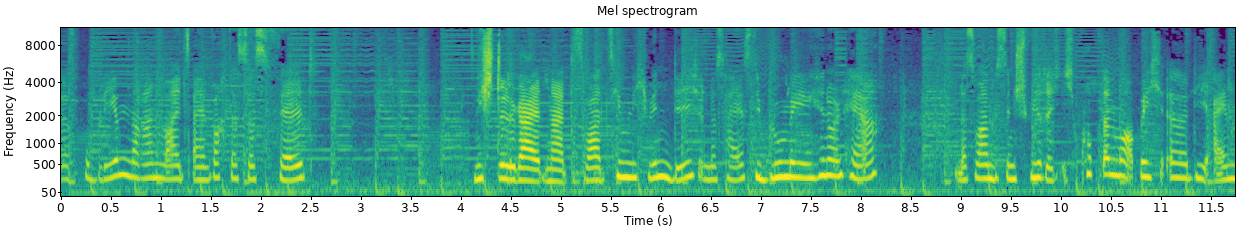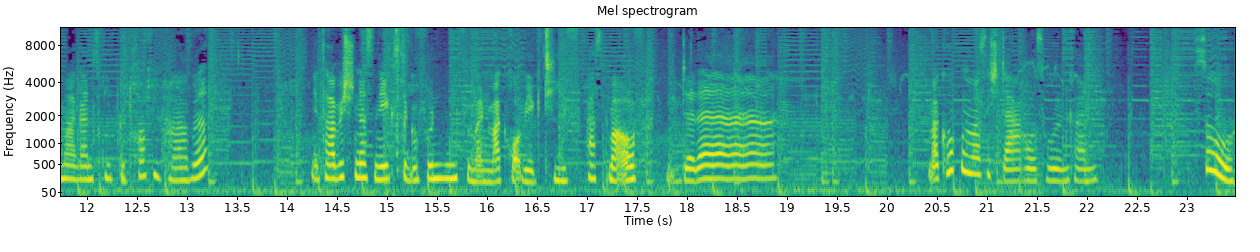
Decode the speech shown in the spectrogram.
Das Problem daran war jetzt einfach, dass das Feld nicht stillgehalten hat. Es war ziemlich windig und das heißt, die Blume ging hin und her. Und das war ein bisschen schwierig. Ich gucke dann mal, ob ich äh, die einmal ganz gut getroffen habe. Jetzt habe ich schon das nächste gefunden für mein Makroobjektiv. Passt mal auf. Tada! Mal gucken, was ich da rausholen kann. So,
